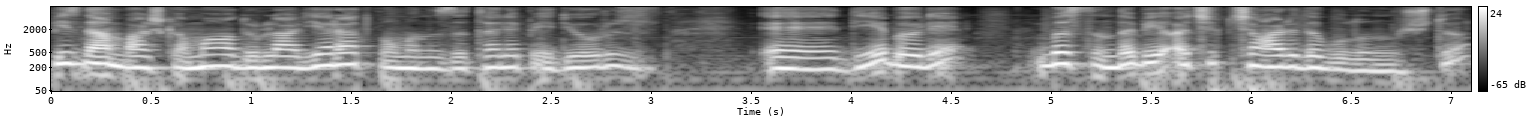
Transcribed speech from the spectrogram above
bizden başka mağdurlar yaratmamanızı talep ediyoruz e, diye böyle basında bir açık çağrıda bulunmuştu.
